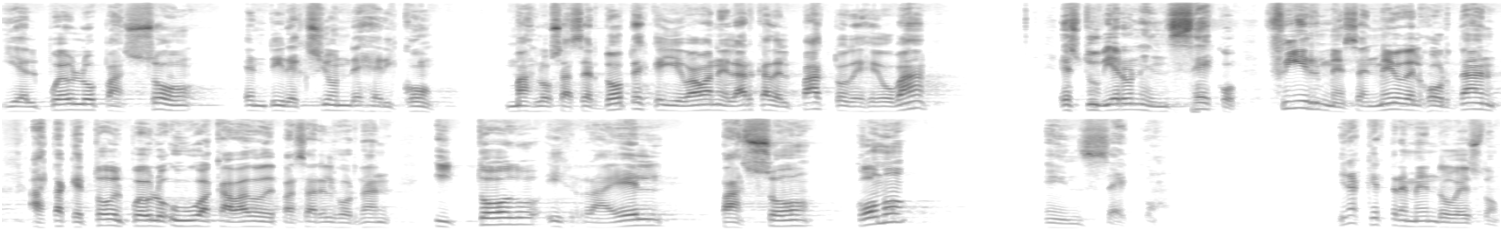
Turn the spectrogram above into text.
Y el pueblo pasó en dirección de Jericó. Mas los sacerdotes que llevaban el arca del pacto de Jehová estuvieron en seco, firmes en medio del Jordán, hasta que todo el pueblo hubo acabado de pasar el Jordán. Y todo Israel pasó como en seco. Mira qué tremendo esto.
